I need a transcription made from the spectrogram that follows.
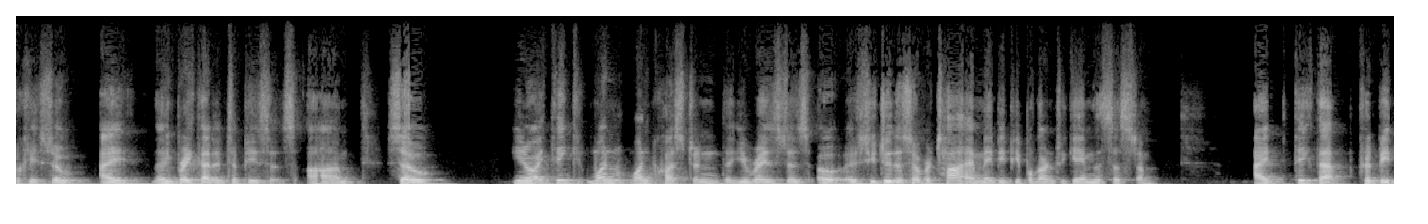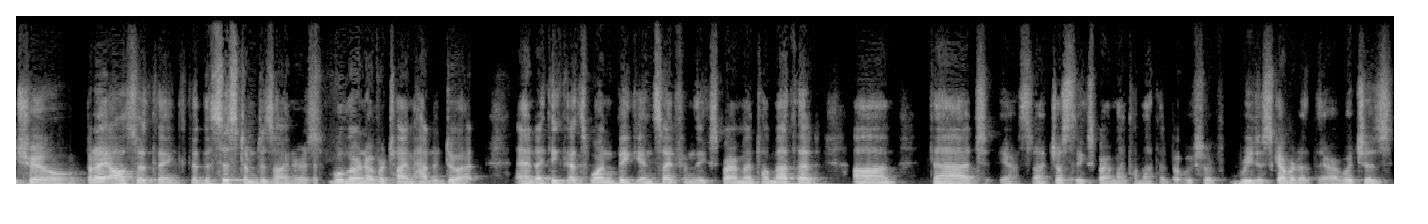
okay, so I, let me break that into pieces. Um, so, you know, I think one, one question that you raised is, oh, if you do this over time, maybe people learn to game the system. I think that could be true, but I also think that the system designers will learn over time how to do it. And I think that's one big insight from the experimental method. Um, that you know, it's not just the experimental method, but we've sort of rediscovered it there, which is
